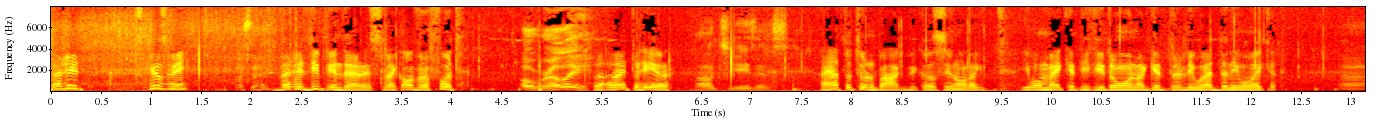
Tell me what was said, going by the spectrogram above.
Very, excuse me, What's that? very deep in there. It's like over a foot, Oh, really? uh, right to here. Oh, Jesus. I had to turn back because, you know, like, you won't make it. If you don't want to get really wet, then you won't make it. Uh,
